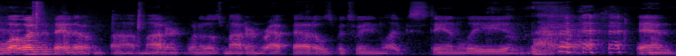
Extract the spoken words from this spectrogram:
What was it? They had a uh, modern one of those modern rap battles between like Stan Lee and uh, and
